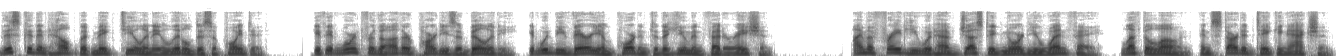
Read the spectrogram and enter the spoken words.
This couldn't help but make Tilan a little disappointed. If it weren't for the other party's ability, it would be very important to the Human Federation. I'm afraid he would have just ignored Yu Wenfei, left alone, and started taking action.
